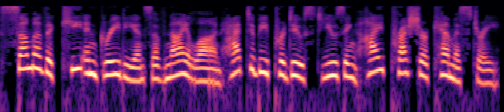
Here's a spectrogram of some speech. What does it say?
Some of the key ingredients of nylon had to be produced using high-pressure chemistry,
